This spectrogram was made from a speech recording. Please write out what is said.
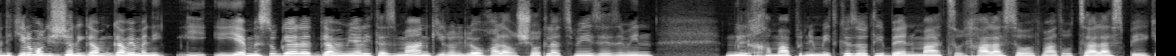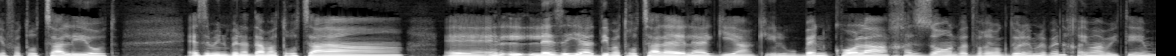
אני כאילו מרגישה שאני גם, גם אם אני אהיה מסוגלת, גם אם יהיה לי את הזמן, כאילו אני לא אוכל להרשות לעצמי, זה איזה מין מלחמה פנימית כזאת בין מה את צריכה לעשות, מה את רוצה להספיק, איפה את רוצה להיות, איזה מין בן אדם את רוצה, אה, לאיזה יעדים את רוצה לה, להגיע. כאילו, בין כל החזון והדברים הגדולים לבין החיים האמיתיים,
